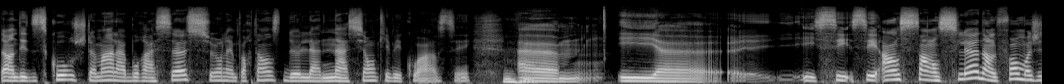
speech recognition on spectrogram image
dans des discours justement à la Bourassa sur l'importance de la nation québécoise. tu sais. Euh, et euh, et c'est, c'est en ce sens-là, dans le fond, moi, je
